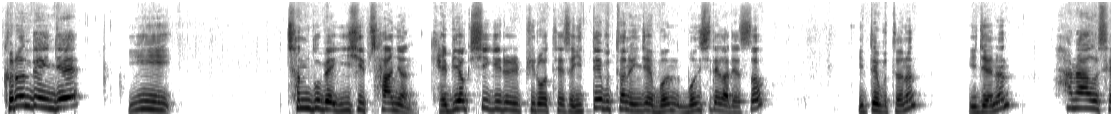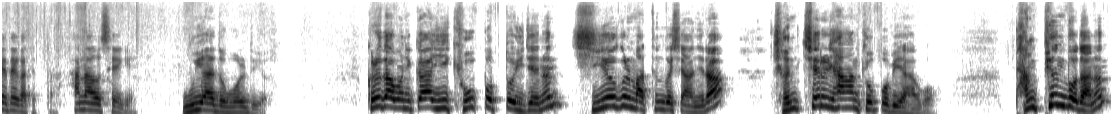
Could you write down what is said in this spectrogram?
그런데 이제 이 1924년 개벽 시기를 비롯해서 이때부터는 이제 뭔, 뭔 시대가 됐어? 이때부터는 이제는 하나의 세대가 됐다. 하나의 세계. 위아더 월드요. 그러다 보니까 이 교법도 이제는 지역을 맡은 것이 아니라 전체를 향한 교법이어야 하고 방편보다는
